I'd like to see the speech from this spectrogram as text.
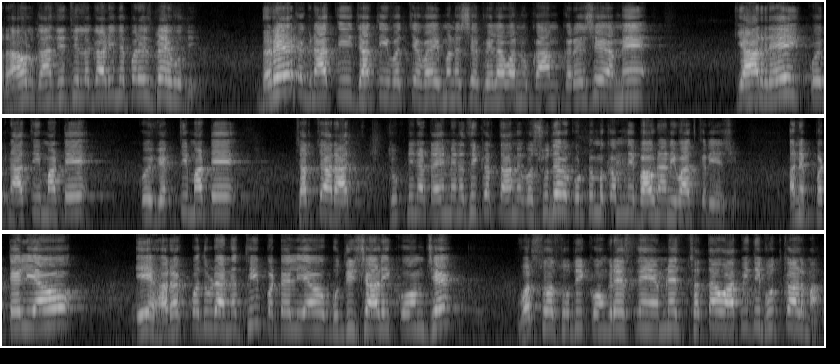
રાહુલ ગાંધીથી લગાડીને પરેશભાઈ સુધી. દરેક જ્ઞાતિ જાતિ વચ્ચે વય મનસ્ય ફેલાવવાનું કામ કરે છે. અમે ક્યારેય કોઈ જ્ઞાતિ માટે કોઈ વ્યક્તિ માટે ચર્ચા રાજ ચૂંટણીના ટાઈમે નથી કરતા. અમે વસુદેવ કુટુંબકમની ભાવનાની વાત કરીએ છીએ. અને પટેલિયાઓ એ હરકપદુડા નથી, પટેલિયાઓ બુદ્ધિશાળી કોમ છે. વર્ષો સુધી કોંગ્રેસને એમણે સત્તાઓ આપી હતી ભૂતકાળમાં.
